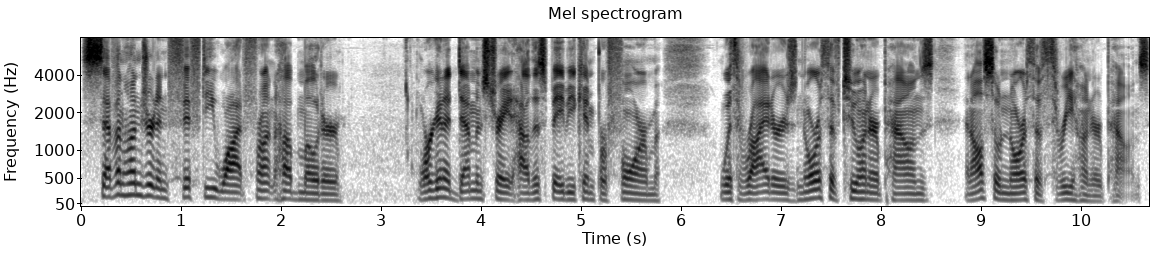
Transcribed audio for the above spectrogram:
750 watt front hub motor we're going to demonstrate how this baby can perform with riders north of 200 pounds and also north of 300 pounds.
